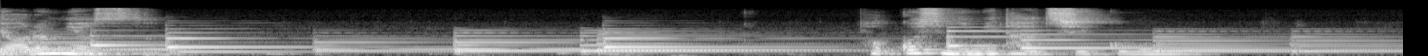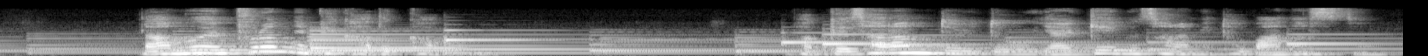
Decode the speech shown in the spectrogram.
여름이었어. 벚꽃은 이미 다 지고 나무엔 푸른잎이 가득하고 밖에 사람들도 얇게 입은 사람이 더 많았어.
